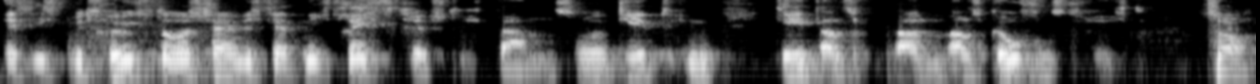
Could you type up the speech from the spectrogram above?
es ist mit höchster Wahrscheinlichkeit nicht rechtskräftig dann, sondern geht, in, geht ans, ans Berufungsgericht. So,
